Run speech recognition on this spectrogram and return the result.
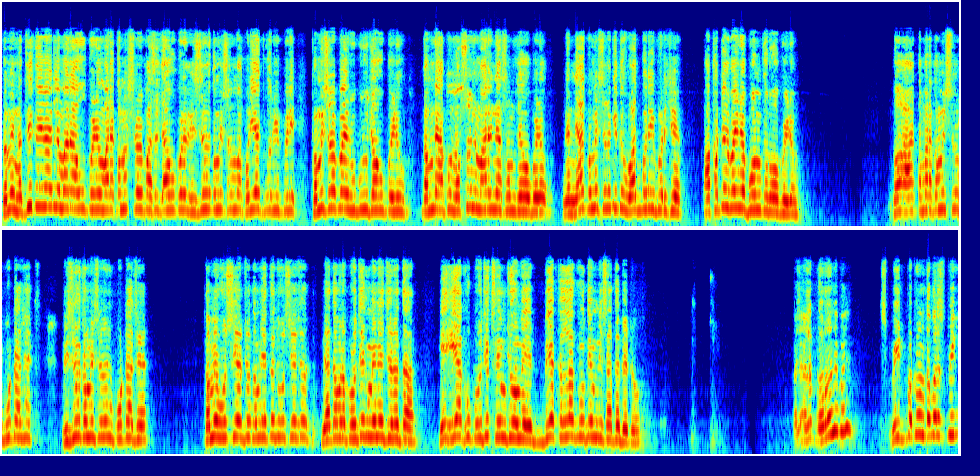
તમે નથી કર્યા એટલે મારે આવવું પડ્યું. મારે કમિશનર પાસે જવું પડે. રિજનલ કમિશનરમાં ફરિયાદ કરવી પડી. કમિશનર પાસે રૂબરૂ જવું પડ્યું. તમને આખું નકશો ને મારે ત્યાં સમજાવવો પડ્યો. ને ન્યાય કમિશનર કીધું વાત ભરવી પડશે આ પટેલભાઈને ફોન કરવો પડ્યો. તો આ તમારા કમિશનર ફોટા છે. રિજનલ કમિશનર ફોટા છે. તમે હોશિયાર છો તમે એક જ હોશિયાર છો. ત્યાં તમારા પ્રોજેક્ટ મેનેજર હતા. એ એ આખું પ્રોજેક્ટ સમજો અમે. બે કલાક હું તેમની સાથે બેઠો. એટલે અલગ કરો ને ભાઈ. સ્પીડ પકડો ને તમારે સ્પીડ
